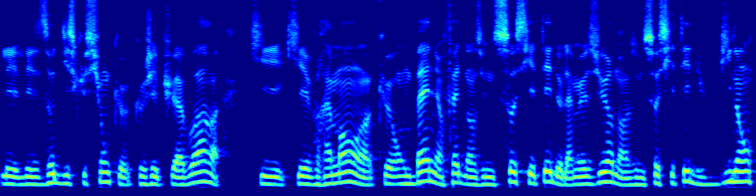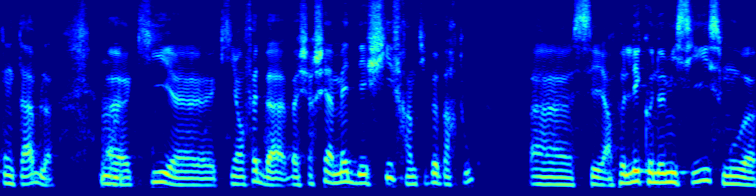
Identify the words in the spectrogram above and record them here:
les, autres discussions que, que j'ai pu avoir, qui, qui est vraiment euh, qu'on baigne en fait dans une société de la mesure, dans une société du bilan comptable, mmh. euh, qui, euh, qui en fait va, va, chercher à mettre des chiffres un petit peu partout. Euh, c'est un peu l'économicisme ou, euh,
